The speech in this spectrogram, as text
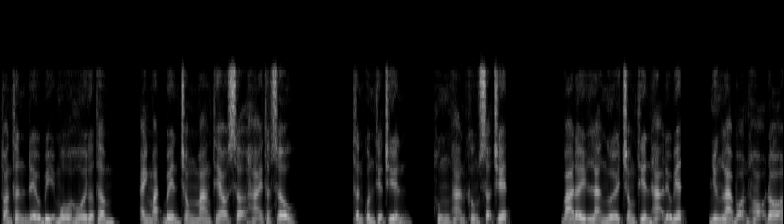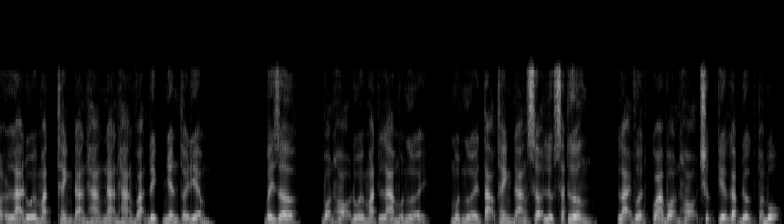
toàn thân đều bị mồ hôi ướt thấm, ánh mắt bên trong mang theo sợ hãi thật sâu. Thần quân thiện chiến, hung hãn không sợ chết. Ba đây là người trong thiên hạ đều biết, nhưng là bọn họ đó là đối mặt thành đàn hàng ngàn hàng vạn địch nhân thời điểm. Bây giờ, bọn họ đối mặt là một người một người tạo thành đáng sợ lực sát thương, lại vượt qua bọn họ trước kia gặp được toàn bộ,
